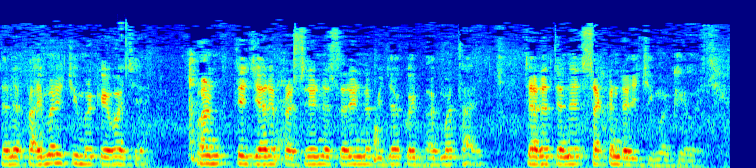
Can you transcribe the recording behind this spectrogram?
તેને પ્રાઇમરી ટ્યુમર કહેવાય છે. પણ તે જ્યારે પ્રસરીને શરીરના બીજા કોઈ ભાગમાં થાય, ત્યારે તેને સેકન્ડરી ટ્યુમર કહેવાય છે.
